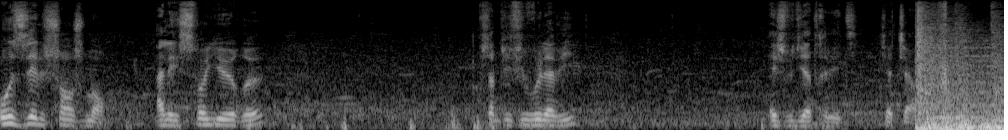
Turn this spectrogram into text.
Osez le changement. Allez, soyez heureux. Simplifiez-vous la vie. Et je vous dis à très vite. Ciao, ciao.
